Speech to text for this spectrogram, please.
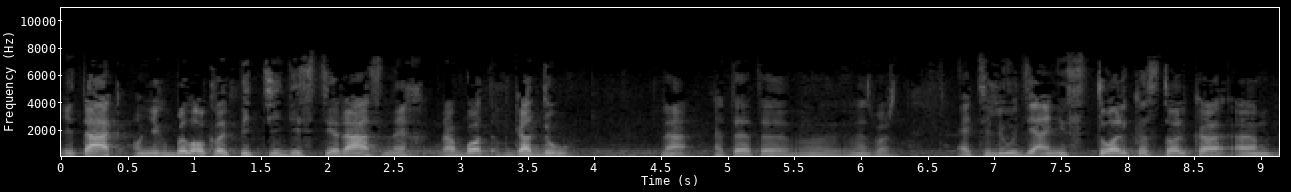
И так у них было около 50 разных работ в году. Да? Это, это ну, невозможно. Эти люди, они столько, столько эм,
